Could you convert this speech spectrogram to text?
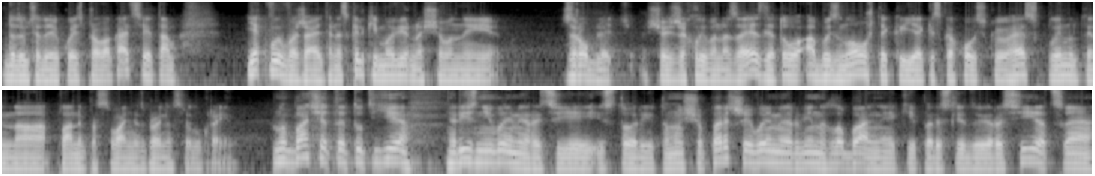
дадуться до якоїсь провокації. Там як ви вважаєте, наскільки ймовірно, що вони зроблять щось жахливе на ЗАЕС для того, аби знову ж таки, як і з Каховською ГЕС, вплинути на плани просування збройних сил України? Ну, бачите, тут є різні виміри цієї історії, тому що перший вимір він глобальний, який переслідує Росія, це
